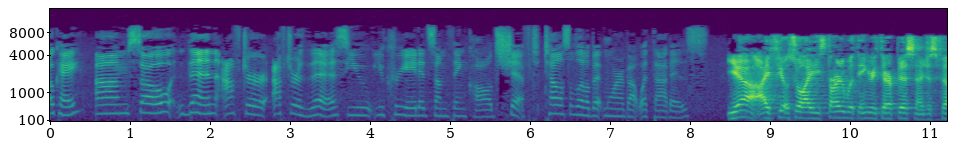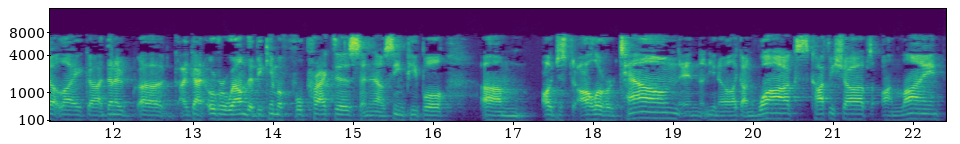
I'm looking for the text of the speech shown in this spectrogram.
Okay. Um, so then after after this, you you created something called Shift. Tell us a little bit more about what that is. Yeah, I feel so. I started with Angry Therapist, and I just felt like uh, then I uh, I got overwhelmed. It became a full practice, and then I was seeing people um, all just all over town, and you know, like on walks, coffee shops, online.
